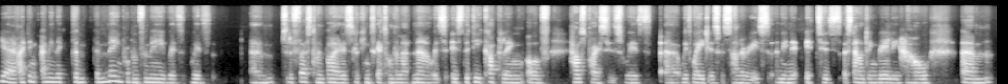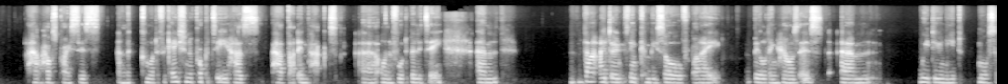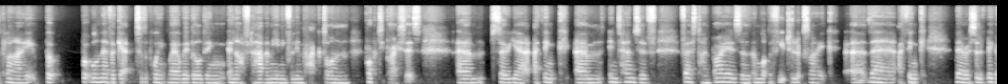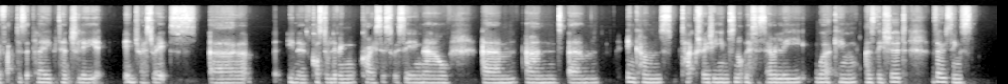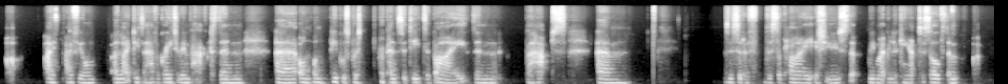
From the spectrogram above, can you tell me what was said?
Yeah, I think I mean the the, the main problem for me with with um, sort of first time buyers looking to get on the ladder now is is the decoupling of house prices with uh, with wages with salaries. I mean, it, it is astounding, really, how um, how house prices and the commodification of property has had that impact uh, on affordability. Um, that I don't think can be solved by building houses. Um, we do need more supply, but but we'll never get to the point where we're building enough to have a meaningful impact on property prices. Um, so yeah, I think um, in terms of first-time buyers and, and, what the future looks like uh, there, I think there are sort of bigger factors at play potentially interest rates. Uh, you know, cost of living crisis we're seeing now, um, and um, incomes, tax regimes not necessarily working as they should. Those things I, I feel are likely to have a greater impact than uh, on on people's pr- propensity to buy than perhaps um, the sort of the supply issues that we might be looking at to solve them.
